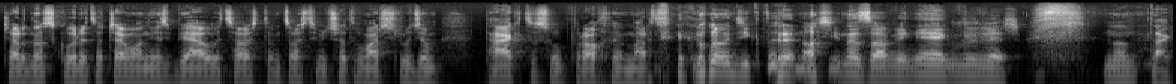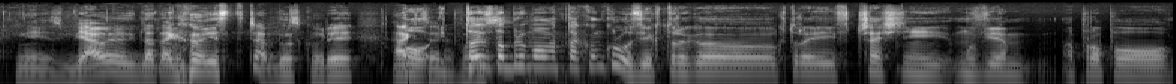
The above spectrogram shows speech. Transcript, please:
czarnoskóry, to czemu on jest biały, coś tam, coś tam i trzeba tłumaczyć ludziom, tak, to są prochy martwych ludzi, które nosi na sobie, nie, jakby wiesz, no tak, nie jest biały dlatego jest czarnoskóry aktor. O, to voice. jest dobry moment na konkluzję, którego, której wcześniej mówiłem a propos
